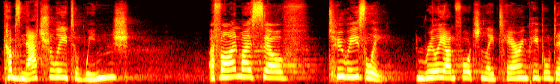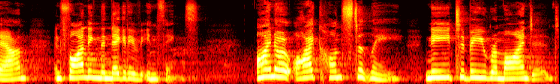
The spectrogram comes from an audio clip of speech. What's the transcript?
it comes naturally to whinge. I find myself too easily and really unfortunately tearing people down and finding the negative in things. I know I constantly need to be reminded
